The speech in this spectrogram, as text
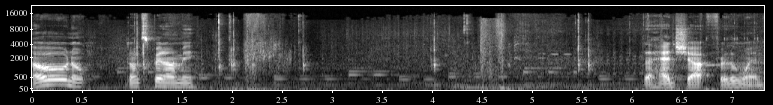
Oh, no. Don't spit on me. The headshot for the win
